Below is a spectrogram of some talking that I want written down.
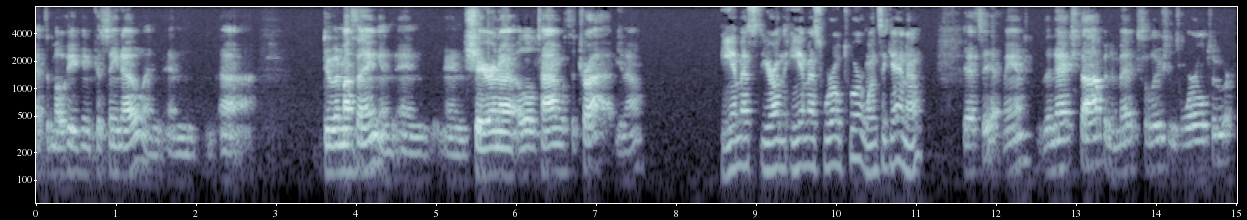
at the Mohegan Casino and and uh, doing my thing and and and sharing a, a, little time with the tribe. You know. EMS, you're on the EMS World Tour once again, huh? That's it, man. The next stop in the Medic Solutions World Tour.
